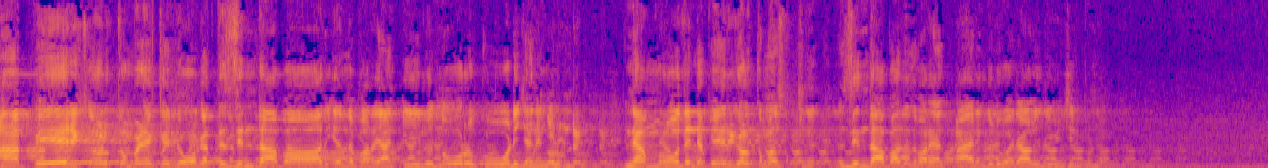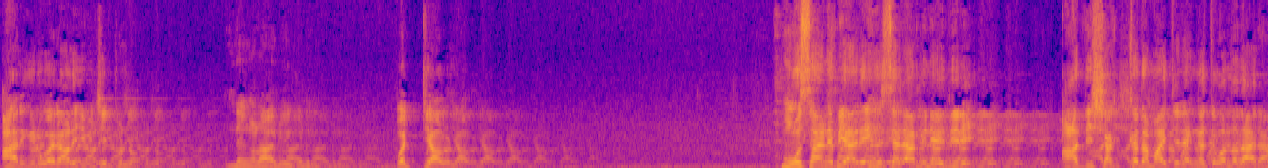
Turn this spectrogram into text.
ആ പേര് കേൾക്കുമ്പോഴേക്ക് ലോകത്ത് സിന്ദാബാദ് എന്ന് പറയാൻ ഇരുന്നൂറ് കോടി ജനങ്ങളുണ്ട്. നമ്രൂദിന്റെ പേര് കേൾക്കുമ്പോൾ സിന്ദാബാദ് എന്ന് പറയാൻ ആരെങ്കിലും ഒരാൾ ജീവിച്ചിരിപ്പുണ്ടോ? ആരെങ്കിലും ഒരാൾ ജീവിച്ചിരിപ്പുണ്ടോ? നിങ്ങൾ ആലോചിക്കണം ഒറ്റ ആളുണ്ടോ. മൂസാ നബി അലഹിസലാമിനെതിരെ അതിശക്തമായിട്ട് രംഗത്ത് വന്നതാരാ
